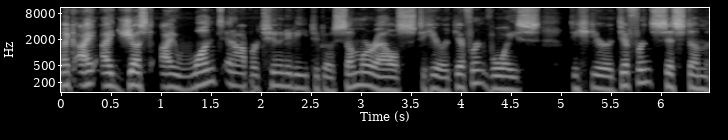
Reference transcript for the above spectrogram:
Like I I just I want an opportunity to go somewhere else to hear a different voice, to hear a different system,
